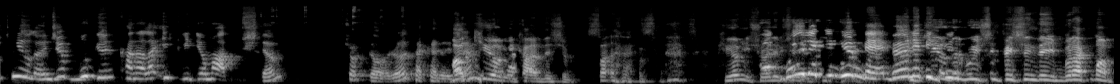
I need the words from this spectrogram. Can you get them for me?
iki yıl önce bugün kanala ilk videomu atmıştım. Çok doğru Takadacığım. Bak Kiyomi kardeşim. Kiyomi şöyle bir şey. Böyle bir günde, böyle İki bir gün yıldır bu işin peşindeyim. Bırakmam.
